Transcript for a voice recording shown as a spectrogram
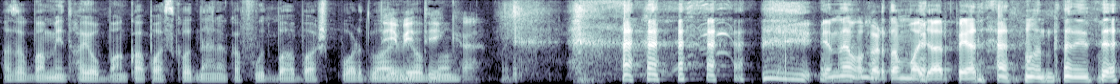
azokban mintha jobban kapaszkodnának a futballba, a sportba. Jobban. DVTK? Én nem akartam magyar példát mondani, de,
